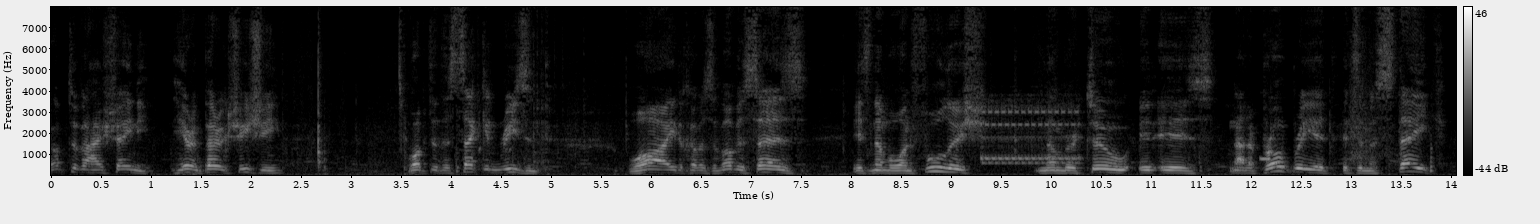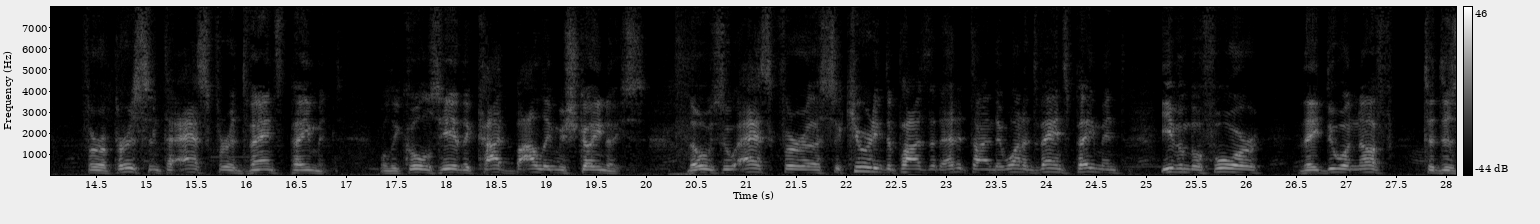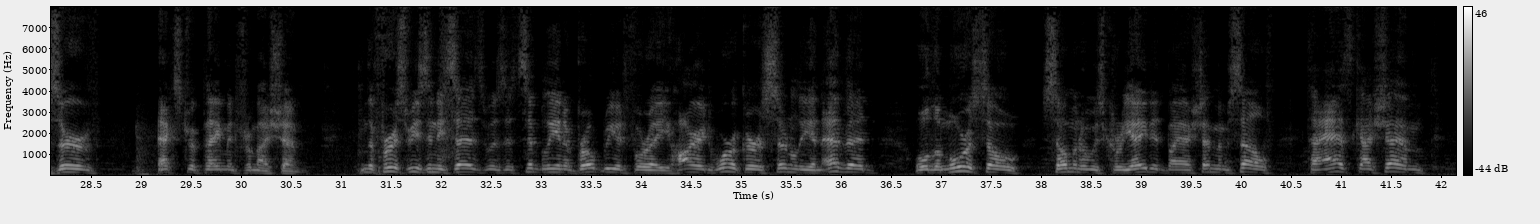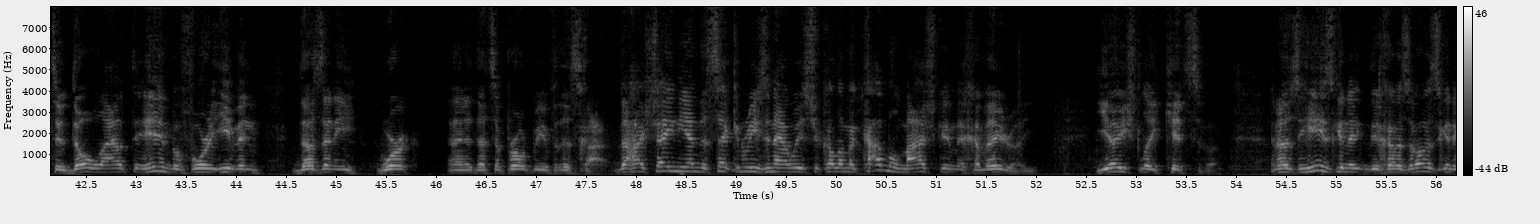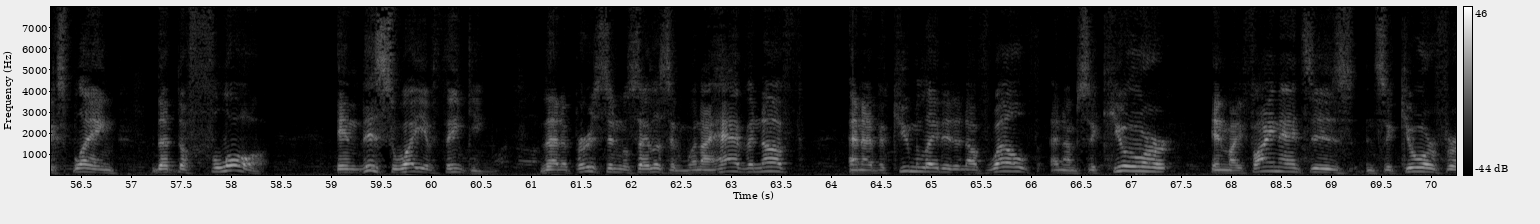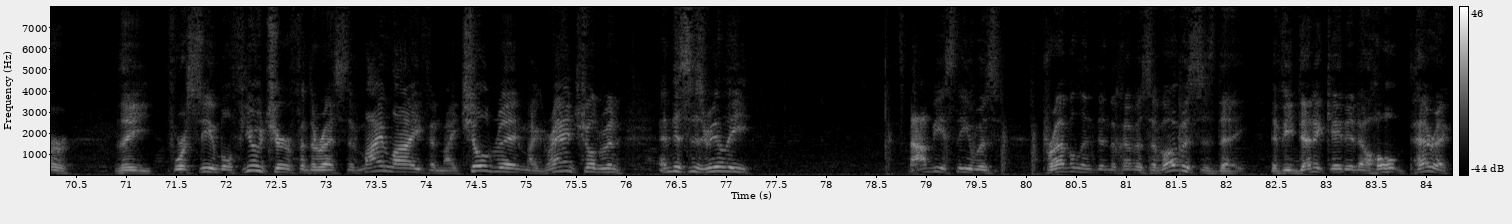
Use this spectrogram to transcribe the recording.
We're up to the Hasheni. Here in Perik Shishi, we're up to the second reason why the Chovos HaLevavos says it's number one, foolish, number two, it is not appropriate, it's a mistake for a person to ask for advanced payment. Well, he calls here the Kat Bali Mishkainos. Those who ask for a security deposit ahead of time, they want advance payment even before they do enough to deserve extra payment from Hashem. And the first reason he says was it's simply inappropriate for a hired worker, certainly an Eved, or the more so someone who was created by Hashem himself, to ask Hashem to dole out to him before he even does any work and that's appropriate for this schar. The Hasheni and the second reason now is Shekala Makabel Mashke Mechaverei Yesh Kitzva. And as he's going to, the Chovos HaLevavos is going to explain that the flaw in this way of thinking, that a person will say, listen, when I have enough and I've accumulated enough wealth and I'm secure in my finances and secure for the foreseeable future for the rest of my life and my children, my grandchildren. And this is really, obviously, it was prevalent in the Chovos HaLevavos's day. If he dedicated a whole perik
